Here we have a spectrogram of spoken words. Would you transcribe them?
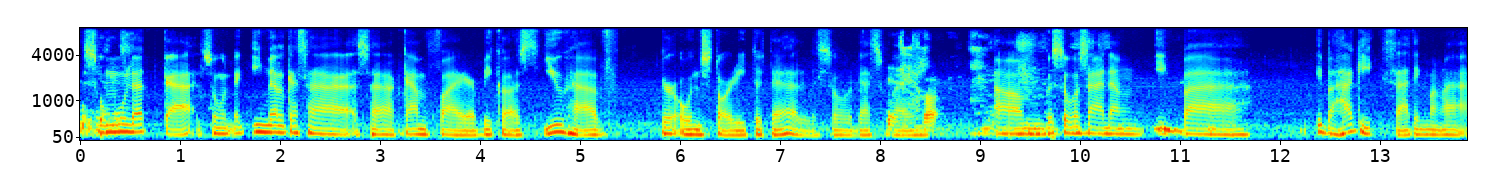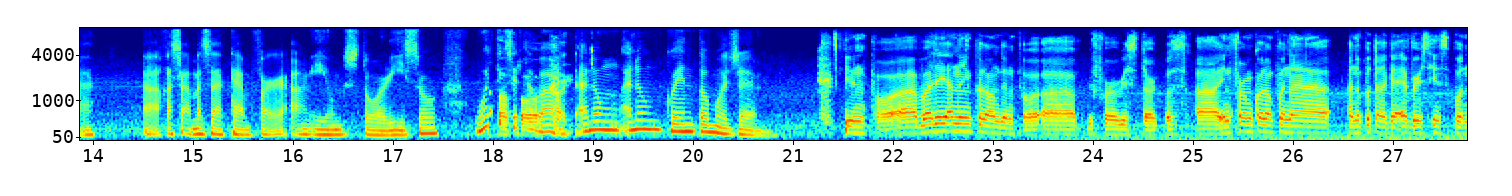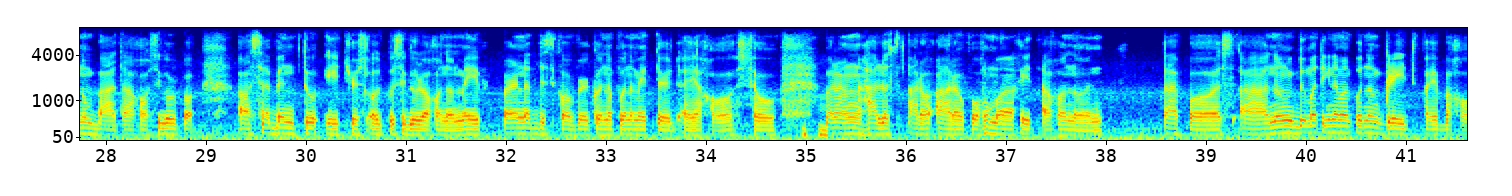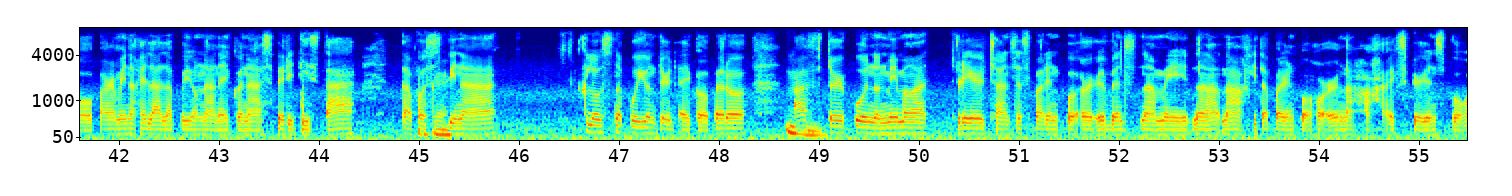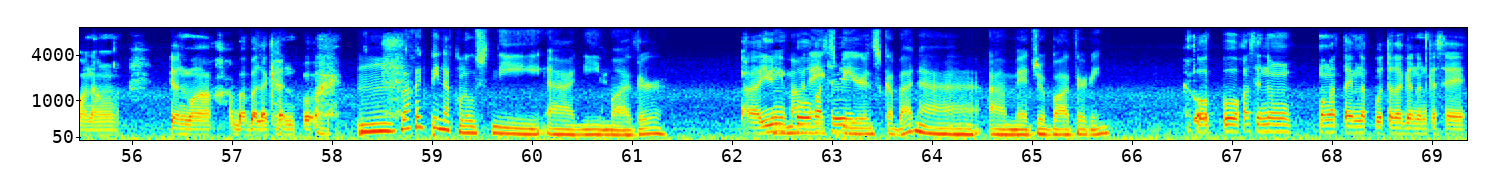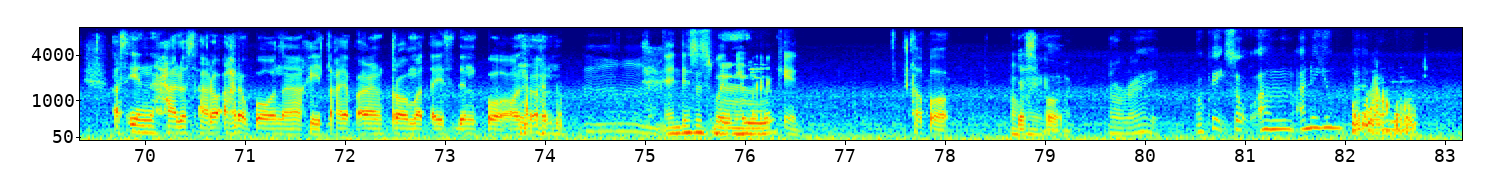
sumulat ka, so nag-email ka sa sa Campfire because you have your own story to tell. So that's why um, gusto mo sanang ipa ibahagi sa ating mga ah, kasama sa Campfire ang iyong story. So, what is it about? Anong anong kwento mo, Jem? Yun po. Ah, bali, ano ko lang din po ah, before we start po. ah, inform ko lang po na ano po talaga ever since po nung bata ako. Siguro po 7 to 8 years old po siguro ako noon. May parang na-discover ko na po na may third eye ako. So parang halos araw-araw po kung makakita ako noon. Tapos, ah, nung dumating naman po nung grade 5 ako, para may nakilala po yung nanay ko na spiritista. Tapos, Okay. pina close na po yung third eye ko. Pero, Mm. after po nun, may mga rare chances pa rin po or events na may na, nakakita pa rin po ako or nakaka-experience po ako ng yun mga kababalagan po. Mm, bakit pina-close ni ah, ni mother? May yun mga po kasi na-experience ka ba na ah, medyo bothering? Opo, kasi nung mga time na po talaga nun kasi as in halos araw-araw po ako nakakita kaya parang traumatized din po ako nun. And this is when you were a kid. Opo. Yes po. Alright. Okay, so um ano yung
